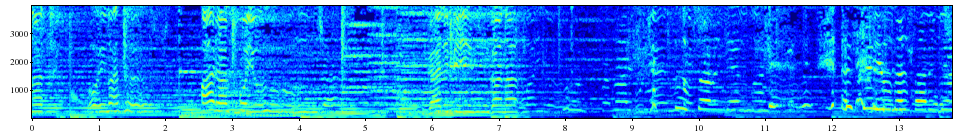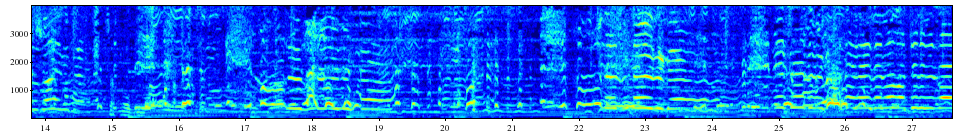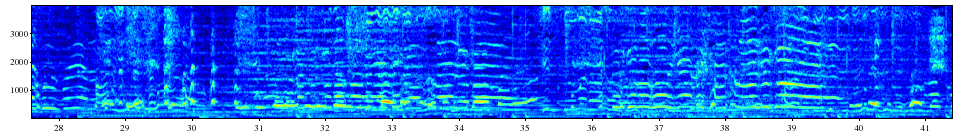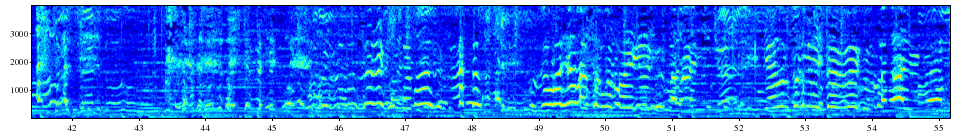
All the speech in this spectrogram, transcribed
kanat oynadı araz boyunca Kalbim kanaklayıyor Dostlarım gelmiş Eski yoldaşlarım gelmiş Aman özür ya Aman özür ya Ne söyledim kardeşim Allah dilimizi alsın bu kadar yalan sanırım. Yarım çıkmıyor işte kurban ayım ben.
